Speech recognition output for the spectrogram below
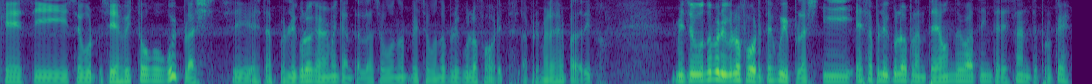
que si, si has visto Whiplash, si esta película que a mí me encanta, la segunda, mi segunda película favorita, la primera es El Padrino. Mi segunda película favorita es Whiplash y esa película plantea un debate interesante. ¿Por qué?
